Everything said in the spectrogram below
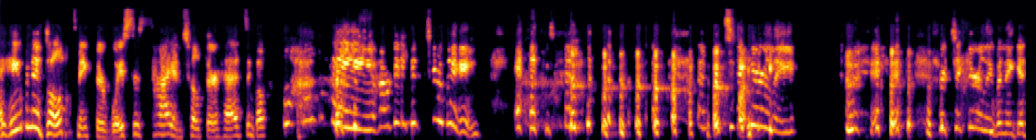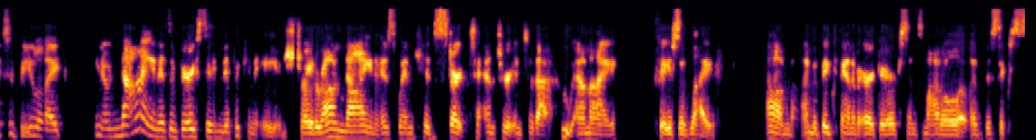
I hate when adults make their voices high and tilt their heads and go, oh, Hi, how are you doing? And, and particularly particularly when they get to be like you know nine is a very significant age right? Around nine is when kids start to enter into that who am i phase of life. Um, i'm a big fan of erik erikson's model of the six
